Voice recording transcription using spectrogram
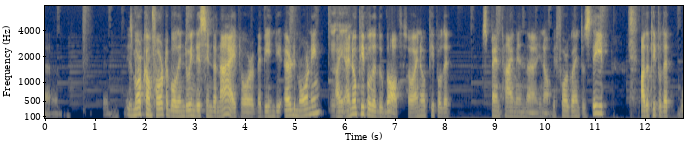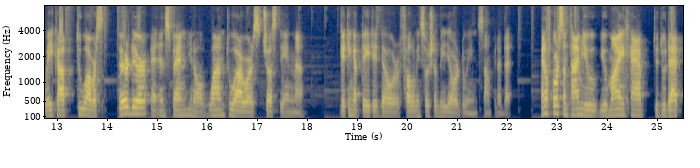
uh, is more comfortable in doing this in the night or maybe in the early morning. Mm-hmm. I, I know people that do both. So i know people that spend time in uh, you know before going to sleep other people that wake up two hours earlier and, and spend you know one two hours just in uh, getting updated or following social media or doing something like that and of course sometimes you you might have to do that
